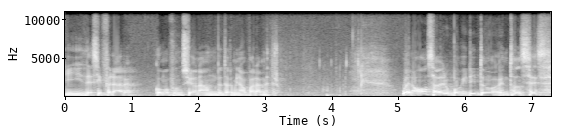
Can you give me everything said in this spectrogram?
y descifrar cómo funciona un determinado parámetro. Bueno, vamos a ver un poquitito entonces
